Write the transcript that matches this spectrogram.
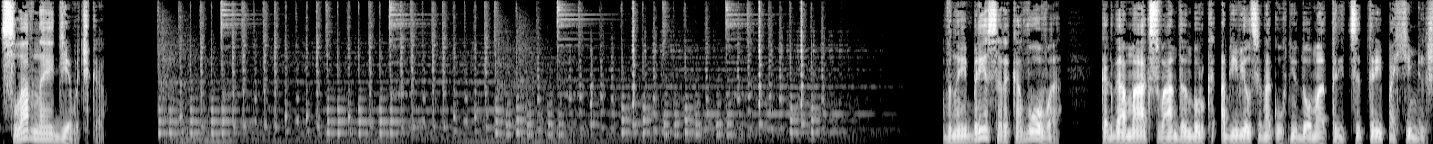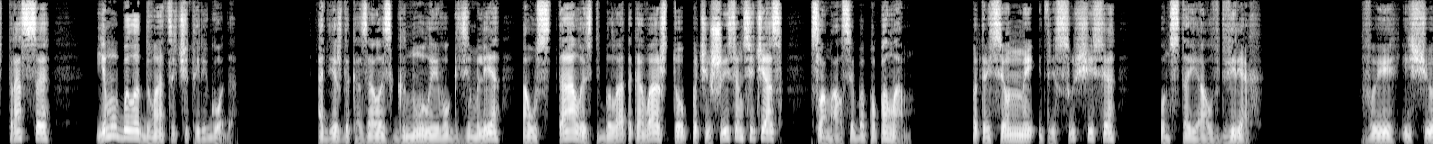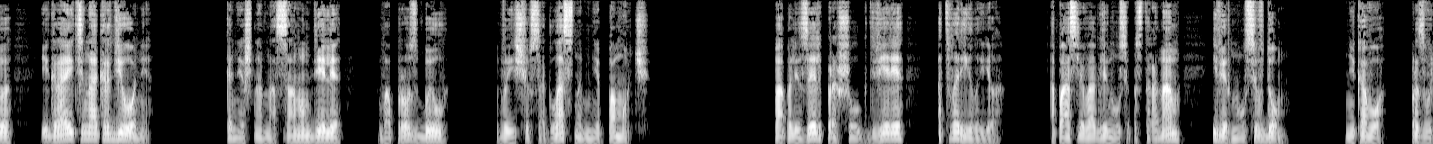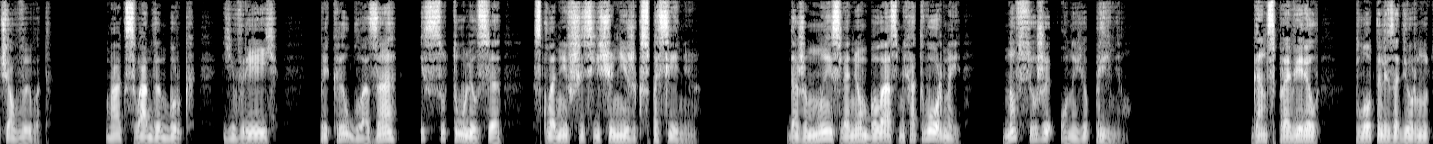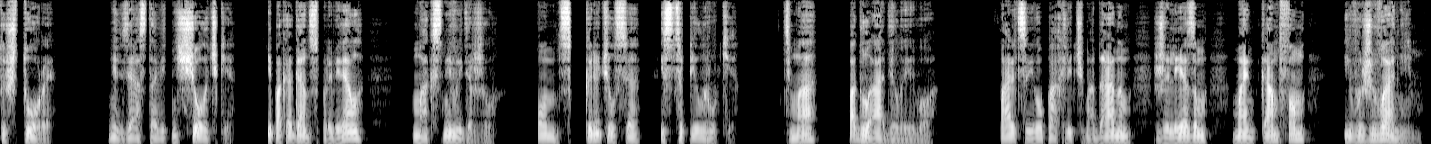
Славная девочка В ноябре сорокового, когда Макс Ванденбург объявился на кухне дома 33 по Химмельштрассе, ему было 24 года. Одежда, казалось, гнула его к земле, а усталость была такова, что, почешись он сейчас, сломался бы пополам. Потрясенный и трясущийся, он стоял в дверях. «Вы еще играете на аккордеоне?» Конечно, на самом деле вопрос был «Вы еще согласны мне помочь?» Папа Лизель прошел к двери, отворил ее, опасливо оглянулся по сторонам и вернулся в дом. «Никого», — прозвучал вывод. Макс Ванденбург, еврей, прикрыл глаза и сутулился, склонившись еще ниже к спасению. Даже мысль о нем была смехотворной, но все же он ее принял. Ганс проверил, плотно ли задернуты шторы. Нельзя оставить ни щелочки. И пока Ганс проверял, Макс не выдержал. Он скрючился и сцепил руки. Тьма погладила его. Пальцы его пахли чемоданом, железом, майнкампфом и выживанием.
